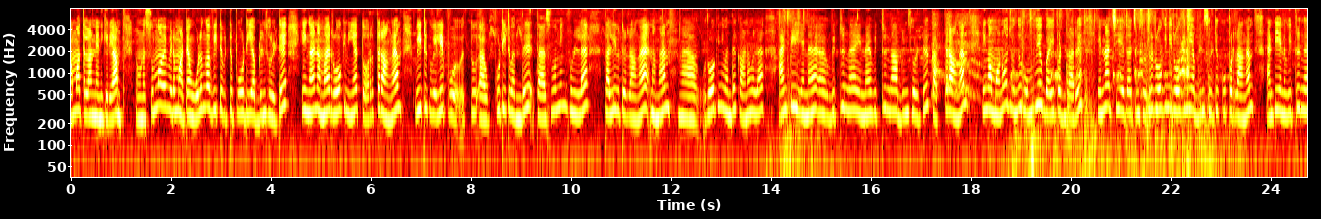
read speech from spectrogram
ஏமாத்தலாம்னு நினைக்கிறியா? நான் உன்னை சும்மாவே விட மாட்டேன் வீட்டை விட்டு போடி அப்படின்னு சொல்லிட்டு இங்கே நம்ம ரோகிணியை துரத்துறாங்க. வீட்டுக்கு வெளியே போ தூ கூட்டிகிட்டு வந்து த ஸ்விம்மிங் ஃபுல்லில் தள்ளி விட்டுடுறாங்க. நம்ம ரோகிணி வந்து கனவுல ஆன்ட்டி என்னை விட்டுருங்க என்னை விட்டுருங்க அப்படின்னு சொல்லிட்டு கத்துறாங்க. எங்கள் மனோஜ் வந்து ரொம்பவே பயப்படுறாரு. என்னாச்சு? ஏதாச்சுன்னு சொல்லிட்டு ரோகிணி ரோகிணி அப்படின்னு சொல்லிட்டு கூப்பிடுறாங்க. ஆன்ட்டி என்னை விட்டுருங்க.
